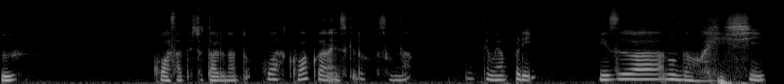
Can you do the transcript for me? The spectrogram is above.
う。怖さってちょっとあるなと。怖怖くはないですけどそんな。でもやっぱり水は飲んだ方がいいし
